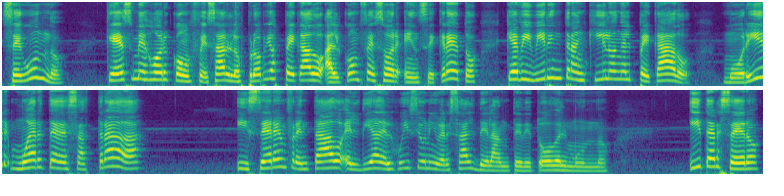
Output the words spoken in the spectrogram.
Segundo, que es mejor confesar los propios pecados al confesor en secreto que vivir intranquilo en el pecado, morir muerte desastrada y ser enfrentado el día del juicio universal delante de todo el mundo. Y tercero,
